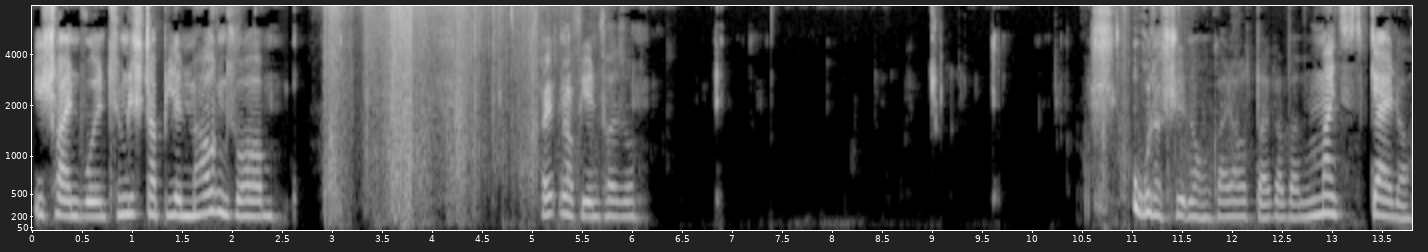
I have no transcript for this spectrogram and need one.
Ich scheine wohl einen ziemlich stabilen Magen zu haben. Fällt mir auf jeden Fall so. Oh, da steht noch ein geiler Ausbike, aber meins ist geiler.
